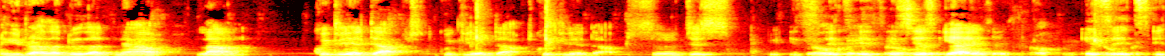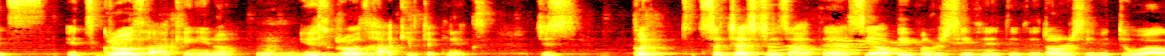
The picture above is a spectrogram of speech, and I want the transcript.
you'd rather do that now learn quickly adapt quickly adapt quickly adapt so just it's it's, it's, it's just yeah it's it's Okay. it's, it's it's it's growth hacking you know Mhm. use growth hacking techniques just put suggestions out there see how people receive it if they don't receive it too well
